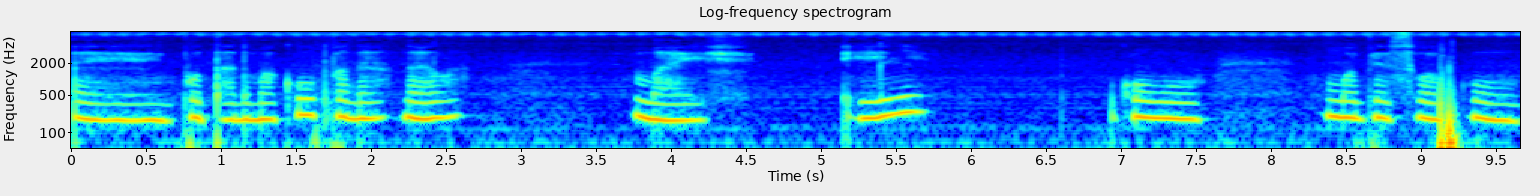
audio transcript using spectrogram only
é, imputado uma culpa né, nela, mas ele, como uma pessoa com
